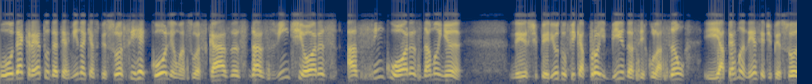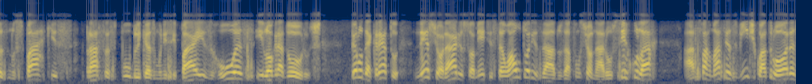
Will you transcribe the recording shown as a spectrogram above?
o decreto determina que as pessoas se recolham às suas casas das 20 horas às 5 horas da manhã. Neste período fica proibida a circulação e a permanência de pessoas nos parques, praças públicas municipais, ruas e logradouros. Pelo decreto, neste horário somente estão autorizados a funcionar ou circular as farmácias 24 horas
